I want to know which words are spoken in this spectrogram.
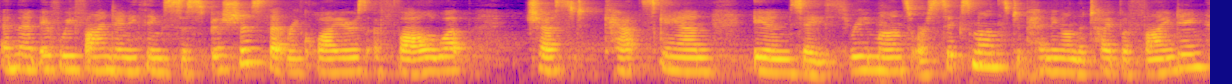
And then if we find anything suspicious that requires a follow up chest CAT scan in, say, three months or six months, depending on the type of finding,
